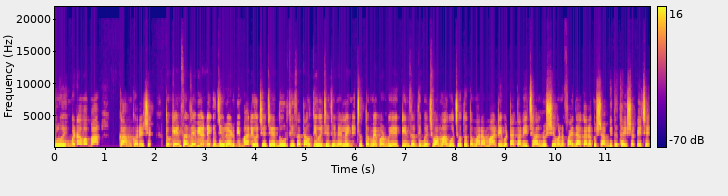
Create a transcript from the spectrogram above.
ગ્લોઈંગ બનાવવામાં કામ કરે છે. તો કેન્સર જેવી અનેક જીવલેણ બીમારીઓ છે જે દૂરથી સતાવતી હોય છે, જેને લઈને જો તમે પણ કેન્સરથી બચવા માંગો છો, તો તમારા માટે બટાકાની છાલનું સેવન ફાયદાકારક સાબિત થઈ શકે છે.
